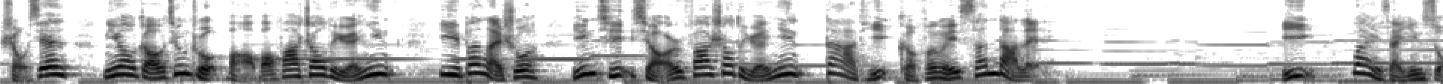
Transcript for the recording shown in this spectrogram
首先，你要搞清楚宝宝发烧的原因。一般来说，引起小儿发烧的原因大体可分为三大类：一、外在因素。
